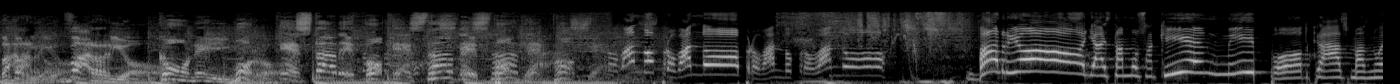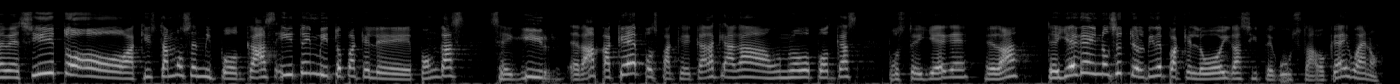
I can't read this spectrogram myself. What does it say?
Barrio, barrio, con el morro. Está de toque, está de toque. Probando, probando, probando, probando. Barrio, ya estamos aquí en mi podcast más nuevecito. Aquí estamos en mi podcast y te invito para que le pongas seguir, ¿verdad? ¿Para qué? Pues para que cada que haga un nuevo podcast, pues te llegue, ¿verdad? Te llegue y no se te olvide para que lo oigas si te gusta, ¿ok? Bueno,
